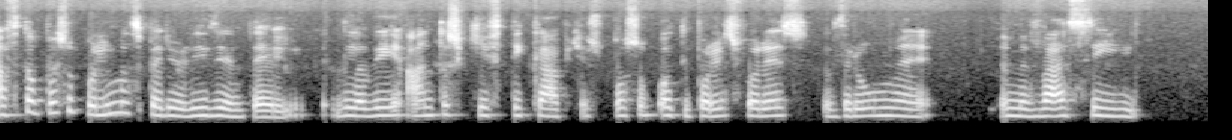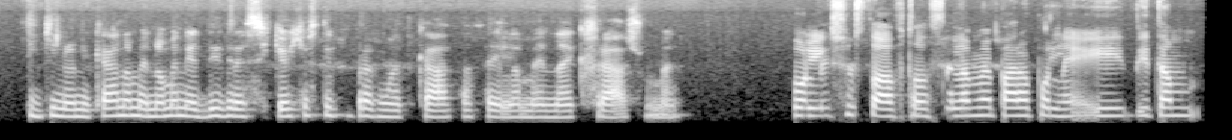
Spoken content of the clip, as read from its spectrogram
αυτό πόσο πολύ μας περιορίζει εν τέλει. Δηλαδή, αν το σκεφτεί κάποιος, πόσο, ότι πολλές φορές δρούμε με βάση την κοινωνικά αναμενόμενη αντίδραση και όχι αυτή που πραγματικά θα θέλαμε να εκφράσουμε. Πολύ σωστό αυτό. Θέλαμε πάρα πολύ. Ήταν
